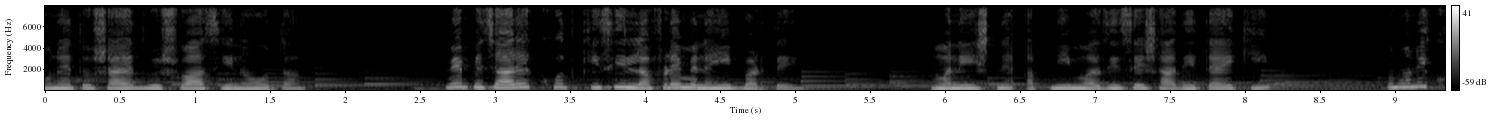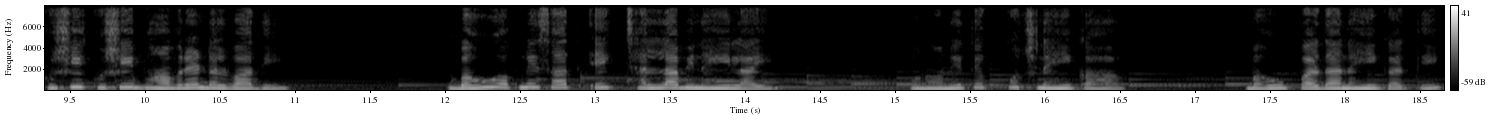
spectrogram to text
उन्हें तो शायद विश्वास ही न होता। वे बेचारे खुद किसी लफड़े में नहीं पड़ते। मनीष ने अपनी मर्ज़ी से शादी तय की। उन्होंने खुशी खुशी भावरें डलवा दी। बहू अपने साथ एक छल्ला भी नहीं लाई। उन्होंने तो कुछ नहीं कहा। बहू पर्दा नहीं करती।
